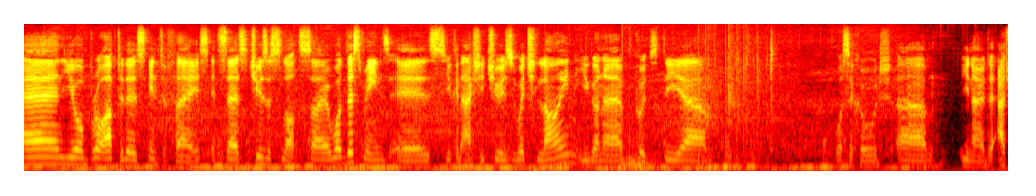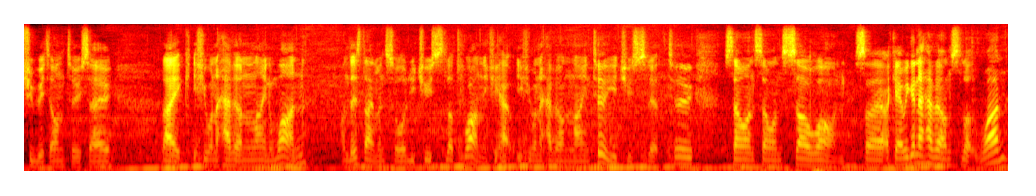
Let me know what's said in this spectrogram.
and you're brought up to this interface it says choose a slot. So what this means is you can actually choose which line you're gonna put the um, what's it called? Um, you know the attribute onto. So like if you want to have it on line 1 on this diamond sword you choose slot 1 if you have if you want to have it on line 2 you choose slot 2 so on so on so on. So okay we're gonna have it on slot 1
